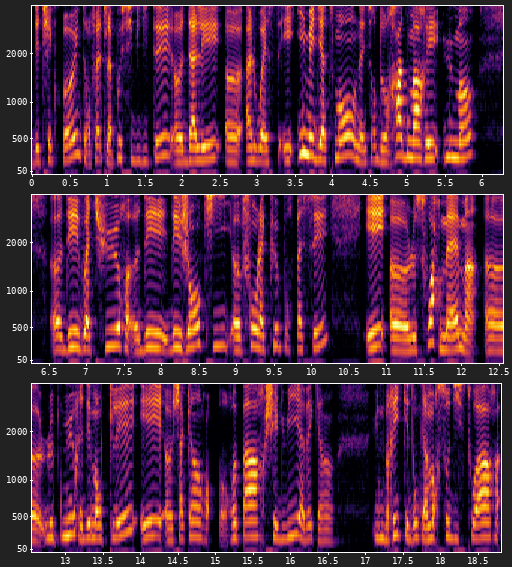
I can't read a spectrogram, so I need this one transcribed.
des, checkpoints, en fait, la possibilité d'aller à l'ouest. Et immédiatement, on a une sorte de raz-de-marée humain des voitures, des, des gens qui font la queue pour passer. Et euh, le soir même, euh, le mur est démantelé et euh, chacun repart chez lui avec une brique et donc un morceau d'histoire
